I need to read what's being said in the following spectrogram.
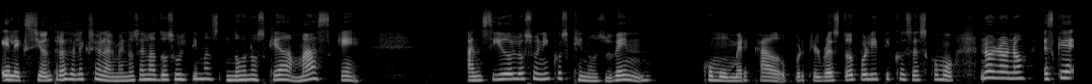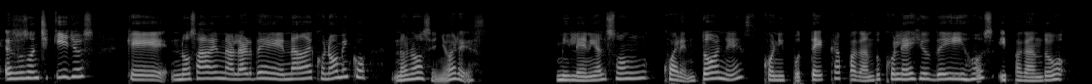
elección tras elección, al menos en las dos últimas, no nos queda más que han sido los únicos que nos ven como un mercado, porque el resto de políticos es como, no, no, no, es que esos son chiquillos que no saben hablar de nada económico. No, no, señores. Millennials son cuarentones con hipoteca, pagando colegios de hijos y pagando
